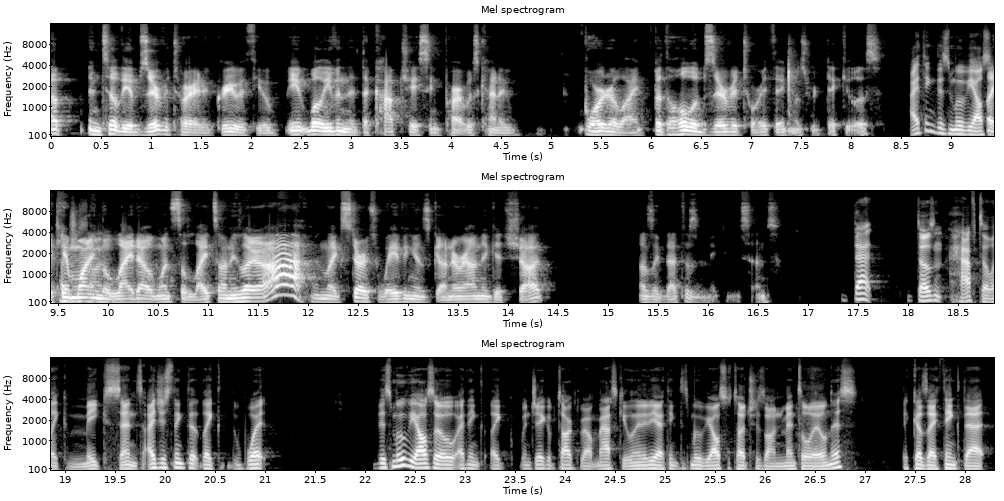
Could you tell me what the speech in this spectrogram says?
up until the observatory, I'd agree with you. E- Well, even the, the cop chasing part was kind of borderline, but the whole observatory thing was ridiculous. I think this movie also like him wanting on- the light out once the light's on, he's like ah, and like starts waving his gun around and gets shot. I was like, that doesn't make any sense. that doesn't have to like make sense. I just think that like what this movie also I think like when Jacob talked about masculinity, I think this movie also touches on mental illness because I think that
